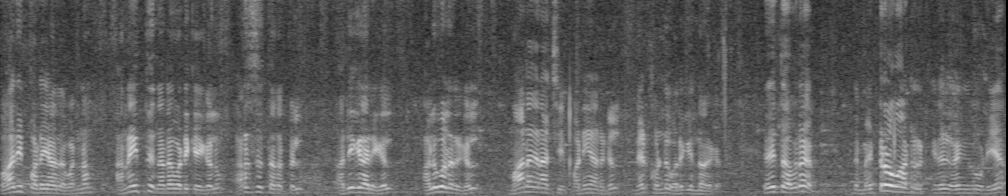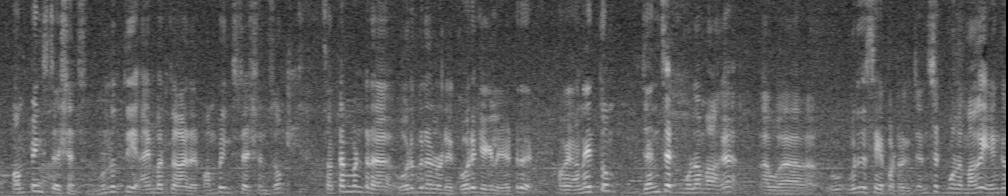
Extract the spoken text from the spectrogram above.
பாதிப்படையாத வண்ணம் அனைத்து நடவடிக்கைகளும் அரசு தரப்பில் அதிகாரிகள் அலுவலர்கள் மாநகராட்சி பணியாளர்கள் மேற்கொண்டு வருகின்றார்கள். இதை தவிர இந்த மெட்ரோ வாட்டர் இயங்கக்கூடிய பம்பிங் ஸ்டேஷன்ஸ் முந்நூற்றி ஐம்பத்தி ஆறு பம்பிங் ஸ்டேஷன்ஸும் சட்டமன்ற உறுப்பினருடைய கோரிக்கைகளை ஏற்று அவை அனைத்தும் ஜென்செட் மூலமாக உறுதி செய்யப்பட்டிருக்கு. ஜென்செட் மூலமாக இயங்க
